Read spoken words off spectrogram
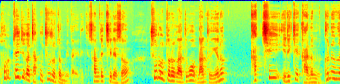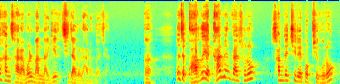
프로테지가 자꾸 줄어듭니다. 이렇게 3대 7에서 줄어들어가지고 나중에는 같이 이렇게 가는 그는 한 사람을 만나기 시작을 하는 거죠. 어. 이제 과거에 가면 갈수록 3대 7의 법칙으로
